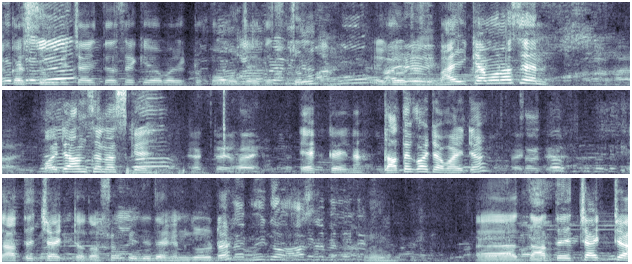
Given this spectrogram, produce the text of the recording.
আকাশচুম্বী চাইতেছে, কেউ আবার একটু কমও চাইতেছে। চলুন ভাই, কেমন আছেন? কয়টা আনছেন আজকে? একটাই ভাই। একটাই না? দাঁতে কয়টা ভাইটা দাঁতে চারটা। দর্শক এই যে দেখেন গরুটা। দাঁতে চারটা।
